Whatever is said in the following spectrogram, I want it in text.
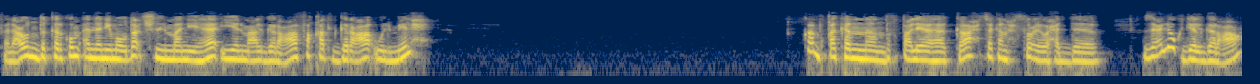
فنعاود نذكركم أنني ما وضعتش الماء نهائيا مع القرعة فقط القرعة والملح. كنبقى كنضغط عليها هكا حتى كنحصلوا على واحد زعلوك ديال القرعة.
